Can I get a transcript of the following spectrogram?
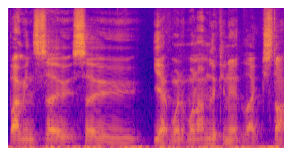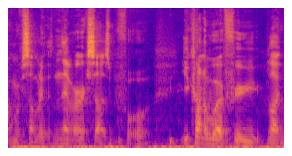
But I mean, so so yeah. When, when I'm looking at like starting with somebody that's never exercised before, you kind of work through like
